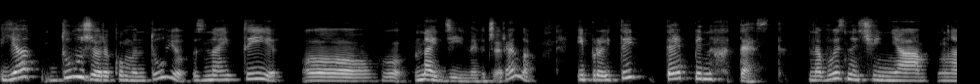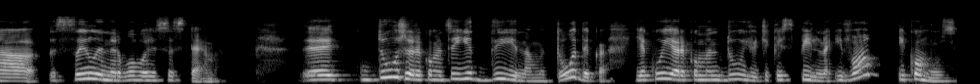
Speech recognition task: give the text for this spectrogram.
Я дуже рекомендую знайти е, в надійних джерелах і пройти тепінг-тест на визначення е, сили нервової системи. Е, дуже рекомендую, це єдина методика, яку я рекомендую тільки спільно і вам, і комусь.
